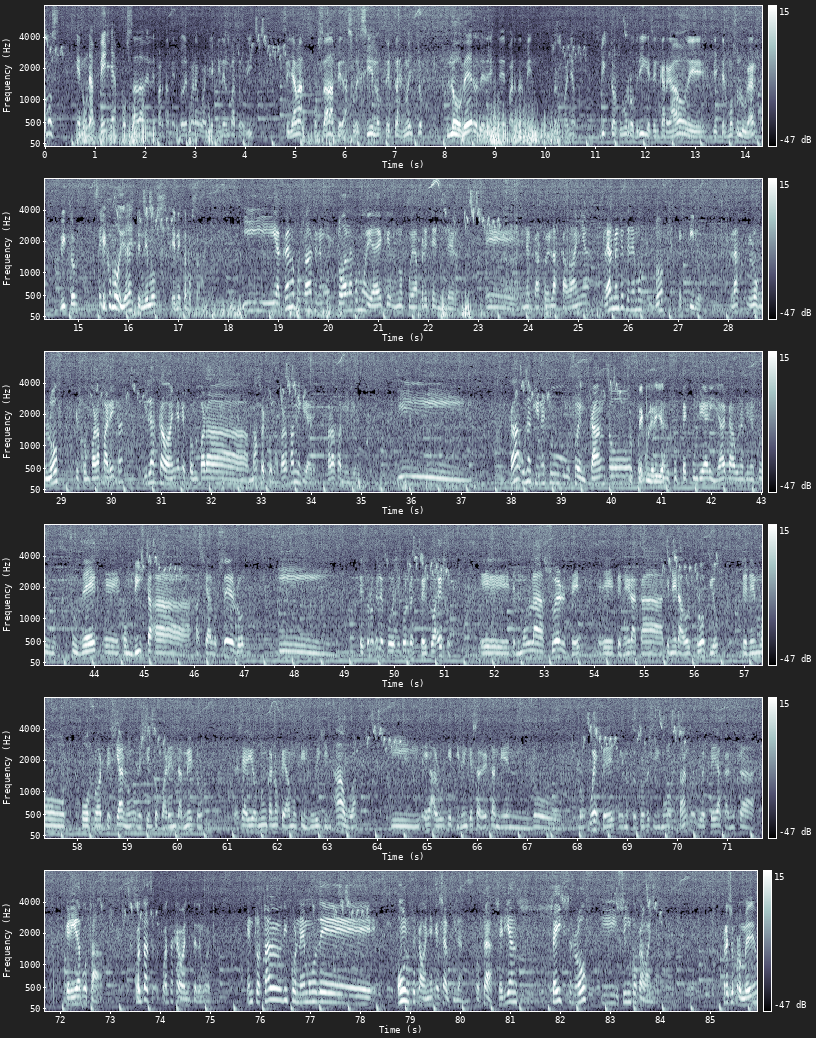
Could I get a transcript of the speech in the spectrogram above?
Estamos en una bella posada del departamento de Paraguay, aquí en el Matoví. Se llama Posada Pedazo de Cielo, detrás nuestro, lo verde de este departamento. Nos acompaña Víctor Hugo Rodríguez, encargado de, de este hermoso lugar. Víctor, ¿qué comodidades tenemos en esta posada? Y acá en la posada tenemos todas las comodidades que uno pueda pretender. Eh, en el caso de las cabañas, realmente tenemos dos estilos. Las- los lofts que son para parejas y las cabañas que son para más personas, para familiares, para familias. Y cada una tiene su, su encanto, Su peculiaridad. su, su peculiaridad, cada una tiene su, su deck eh, con vista a- hacia los cerros y eso es lo que le puedo decir con respecto a eso. Eh, tenemos la suerte de tener acá generador propio, tenemos pozo artesiano de 140 metros, gracias a Dios nunca nos quedamos sin luz y sin agua y es algo que tienen que saber también los, los huéspedes, porque nosotros recibimos bastantes huéspedes acá en nuestra querida posada. ¿Cuántas, cuántas cabañas tenemos aquí? En total disponemos de 11 cabañas que se alquilan. O sea, serían 6 lofts y 5 cabañas. ¿Precio promedio?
